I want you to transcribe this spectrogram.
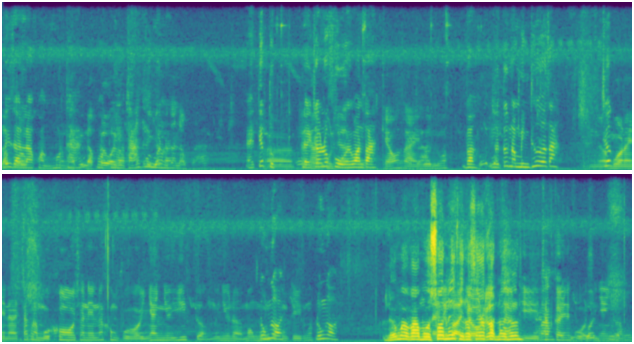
bây giờ là khoảng một tháng hoặc nửa tháng hai lần đấy tiếp tục ờ, để thời cho nó phun phù hồi sẽ hoàn toàn kéo dài hơn đúng không? vâng tức là mình thưa ra Ờ, Trước- Mùa này là chắc là mùa khô cho nên nó không phục hồi nhanh như ý tưởng như là mong muốn Đúng của rồi. công ty đúng không? đúng rồi Nếu mà vào mùa xuân ấy thì nó nhiều sẽ thuận lợi hơn. Thì chắc Vâng. cây phục hồi sẽ nhanh hơn.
